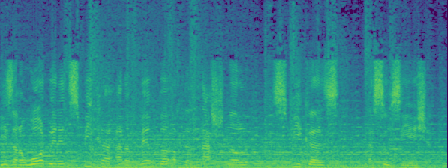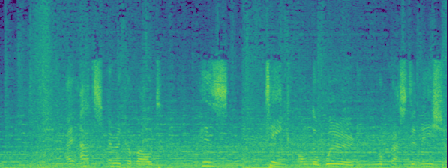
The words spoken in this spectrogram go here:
He's an award winning speaker and a member of the National Speakers Association. I asked Eric about his take on the word procrastination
